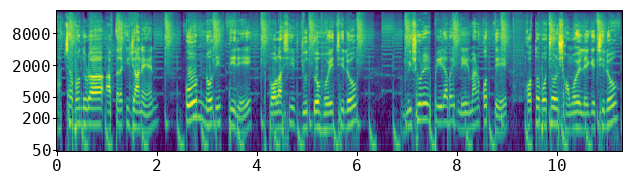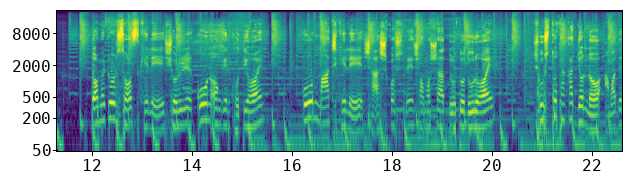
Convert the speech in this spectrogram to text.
আচ্ছা বন্ধুরা, আপনারা কি জানেন কোন নদীর তীরে পলাশির যুদ্ধ হয়েছিল? মিশরের পিরামিড নির্মাণ করতে কত বছর সময় লেগেছিল? টমেটোর সস খেলে শরীরের কোন অঙ্গের ক্ষতি হয়? কোন মাছ খেলে শ্বাসকষ্টের সমস্যা দ্রুত দূর হয়? সুস্থ থাকার জন্য আমাদের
